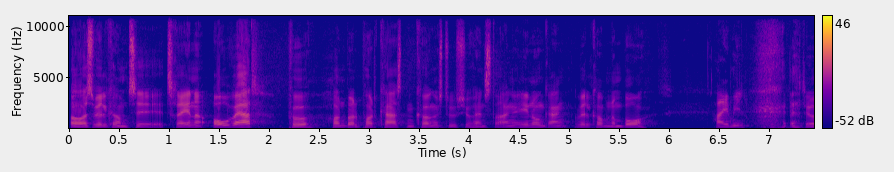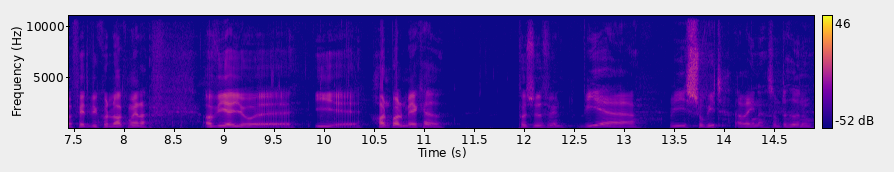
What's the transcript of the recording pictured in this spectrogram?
Og også velkommen til træner og vært på håndboldpodcasten Kongestus, Johan Strange. Endnu en gang, velkommen ombord. Hej Emil. det var fedt, vi kunne lokke med dig. Og vi er jo øh, i øh, håndboldmekkaet på Sydfyn. Vi er, vi er Sovit Arena, som det hedder nu.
